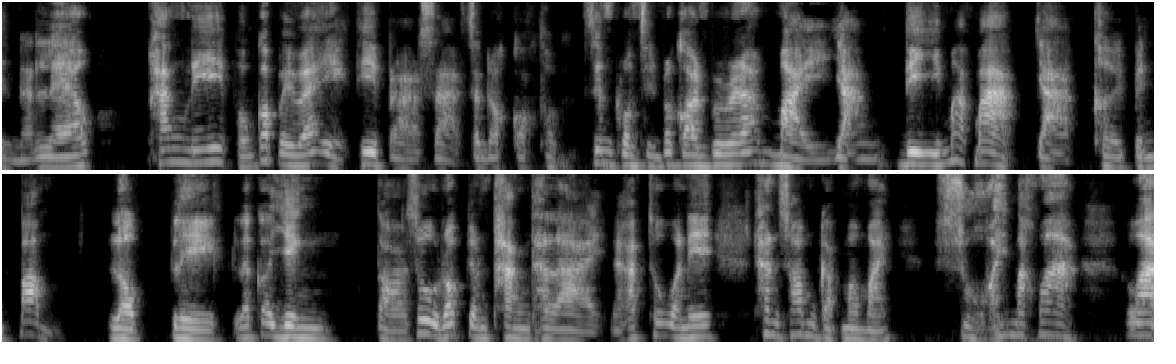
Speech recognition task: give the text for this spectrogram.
ถึงนั้นแล้ว ครั้งนี้ผมก็ไปแวะเอกที่ปราสาทสะดอกกอกถม ซึ่งกรมศิลปากรบูรณะใหม่อย่างดีมากๆ จากเคยเป็นป้อม หลบปลีกแล้วก็ยิงต่อสู้รบจนพังทลายนะครับ ทุกวันนี้ท่านซ่อมกลับมาใหม่ สวยมากๆ ว่า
